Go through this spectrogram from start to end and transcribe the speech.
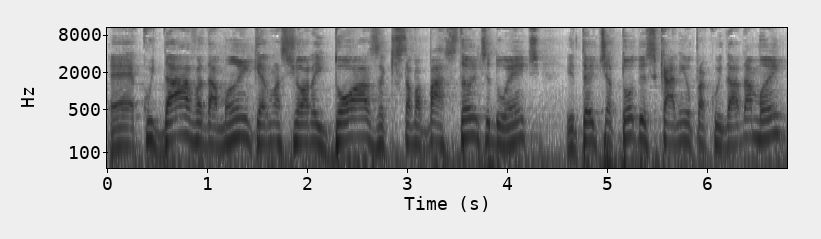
é, cuidava da mãe, que era uma senhora idosa, que estava bastante doente, então ele tinha todo esse carinho para cuidar da mãe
